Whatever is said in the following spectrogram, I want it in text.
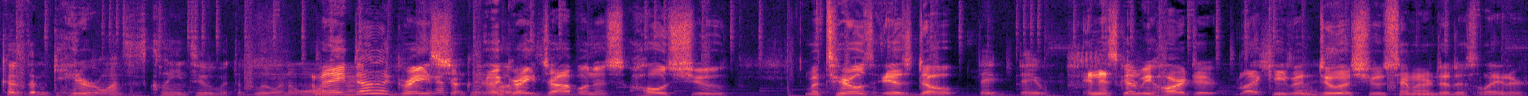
Cause them Gator ones is clean too with the blue and the orange. I mean, they and done a great, They got sh- some clean a great job on this whole shoe. Materials is dope, They they and it's gonna be hard to like even nice. do a shoe similar to this later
